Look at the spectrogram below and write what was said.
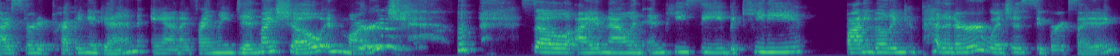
I started prepping again and I finally did my show in March. so I am now an NPC bikini bodybuilding competitor, which is super exciting.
